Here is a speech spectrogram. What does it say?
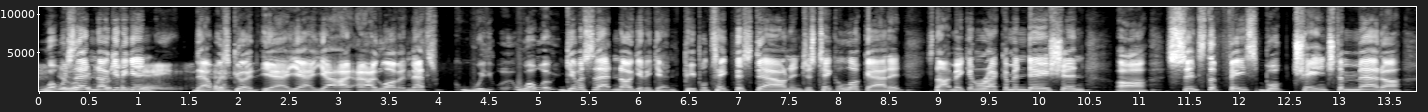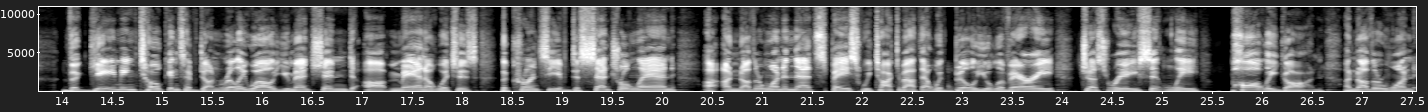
What, what was that nugget again? Gains. That was good. Yeah, yeah, yeah. I, I love it, and that's we. What give us that nugget again? People take this down and just take a look at it. It's not making a recommendation. Uh, since the Facebook changed to Meta the gaming tokens have done really well. You mentioned uh, Mana, which is the currency of Decentraland, uh, another one in that space. We talked about that with Bill Ulivari just recently. Polygon, another one,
